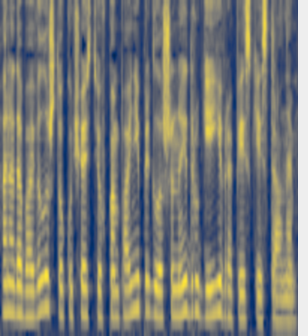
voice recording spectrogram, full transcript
Она добавила, что к участию в кампании приглашены и другие европейские страны.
